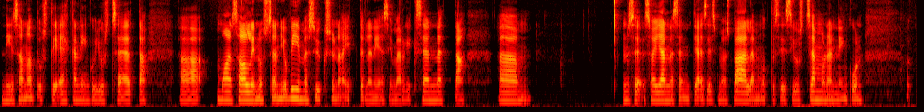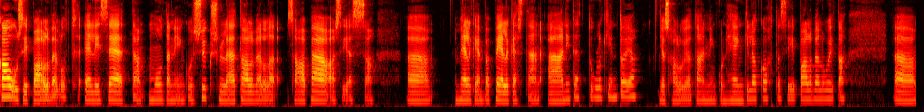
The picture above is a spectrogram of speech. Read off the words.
niin sanotusti. Ehkä niin kuin just se, että ää, mä oon sallinut sen jo viime syksynä itselleni esimerkiksi sen, että äm, no se, se on jännä, se nyt jäi siis myös päälle, mutta siis just semmoinen niin kuin kausipalvelut, eli se, että multa niin kuin syksyllä ja talvella saa pääasiassa ää, melkeinpä pelkästään äänitetulkintoja, jos haluaa jotain niin kuin henkilökohtaisia palveluita. Ää,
